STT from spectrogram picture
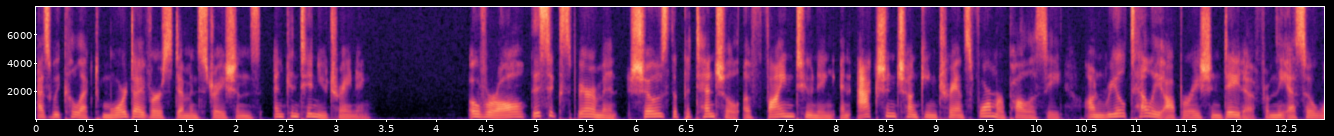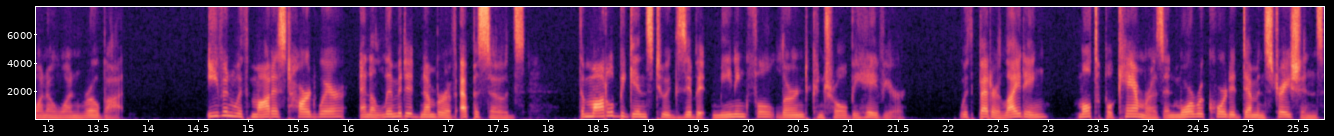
as we collect more diverse demonstrations and continue training. Overall, this experiment shows the potential of fine tuning an action chunking transformer policy on real teleoperation data from the SO 101 robot. Even with modest hardware and a limited number of episodes, the model begins to exhibit meaningful learned control behavior. With better lighting, multiple cameras, and more recorded demonstrations,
